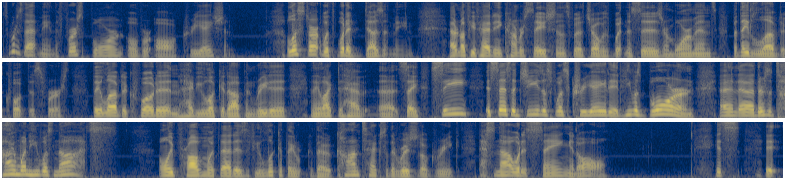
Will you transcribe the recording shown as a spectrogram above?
So, what does that mean? The firstborn over all creation. Well, let's start with what it doesn't mean. I don't know if you've had any conversations with Jehovah's Witnesses or Mormons, but they love to quote this verse. They love to quote it and have you look it up and read it, and they like to have uh, say, "See, it says that Jesus was created. He was born, and uh, there's a time when he was not." Only problem with that is if you look at the, the context of the original Greek, that's not what it's saying at all. It's, it,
